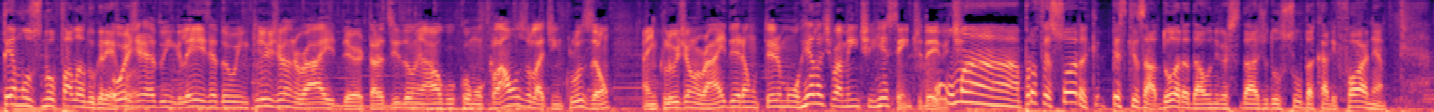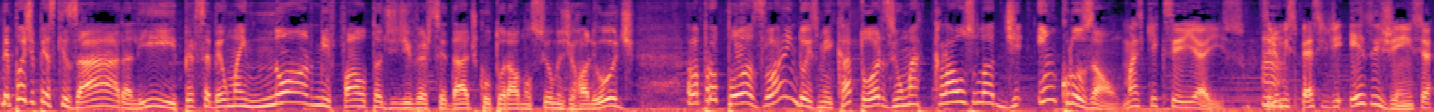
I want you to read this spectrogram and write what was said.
temos no Falando Grego. Hoje é do inglês, é do Inclusion Rider, traduzido em algo como cláusula de inclusão. A Inclusion Rider é um termo relativamente recente, David. Uma professora pesquisadora da Universidade do Sul da Califórnia, depois de pesquisar ali, percebeu uma enorme falta de diversidade cultural nos filmes de Hollywood ela propôs lá em 2014 uma cláusula de inclusão. Mas o que, que, seria isso? Seria hum. uma espécie de exigência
